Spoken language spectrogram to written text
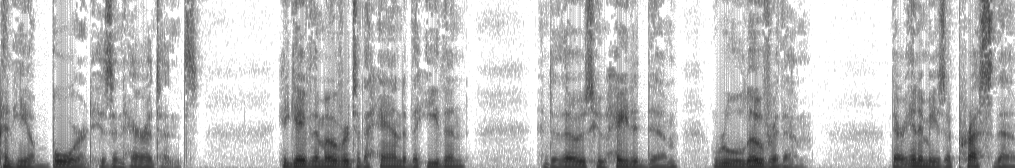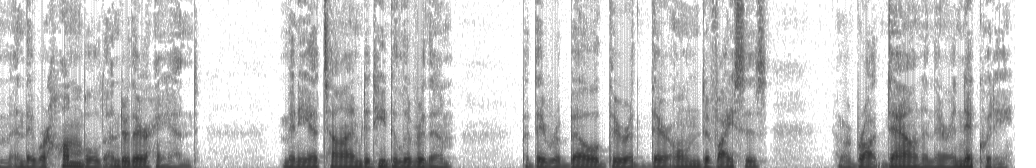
and he abhorred his inheritance. He gave them over to the hand of the heathen, and to those who hated them ruled over them. Their enemies oppressed them, and they were humbled under their hand. Many a time did he deliver them, but they rebelled through their own devices, and were brought down in their iniquity.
